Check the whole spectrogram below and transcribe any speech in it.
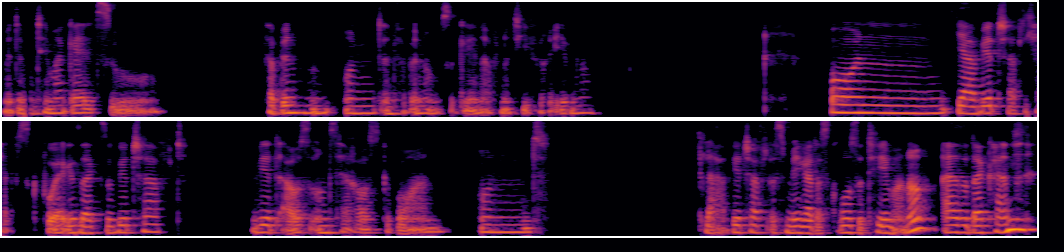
mit dem Thema Geld zu verbinden und in Verbindung zu gehen auf eine tiefere Ebene. Und ja, Wirtschaft, ich hatte es vorher gesagt, so Wirtschaft wird aus uns herausgeboren. Und klar, Wirtschaft ist mega das große Thema, ne? Also da kann,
